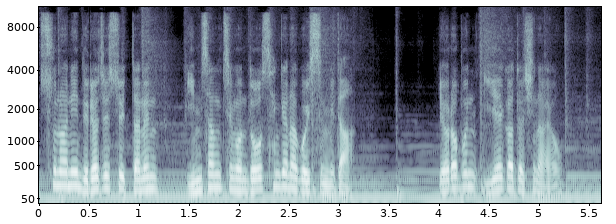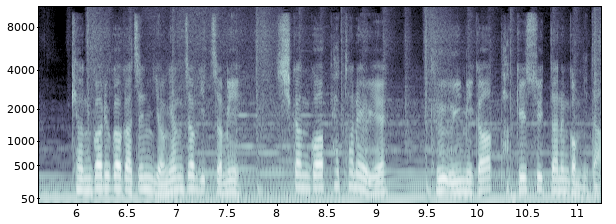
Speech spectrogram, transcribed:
순환이 느려질 수 있다는 임상 증언도 생겨나고 있습니다. 여러분 이해가 되시나요? 견과류가 가진 영양적 이점이 시간과 패턴에 의해 그 의미가 바뀔 수 있다는 겁니다.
